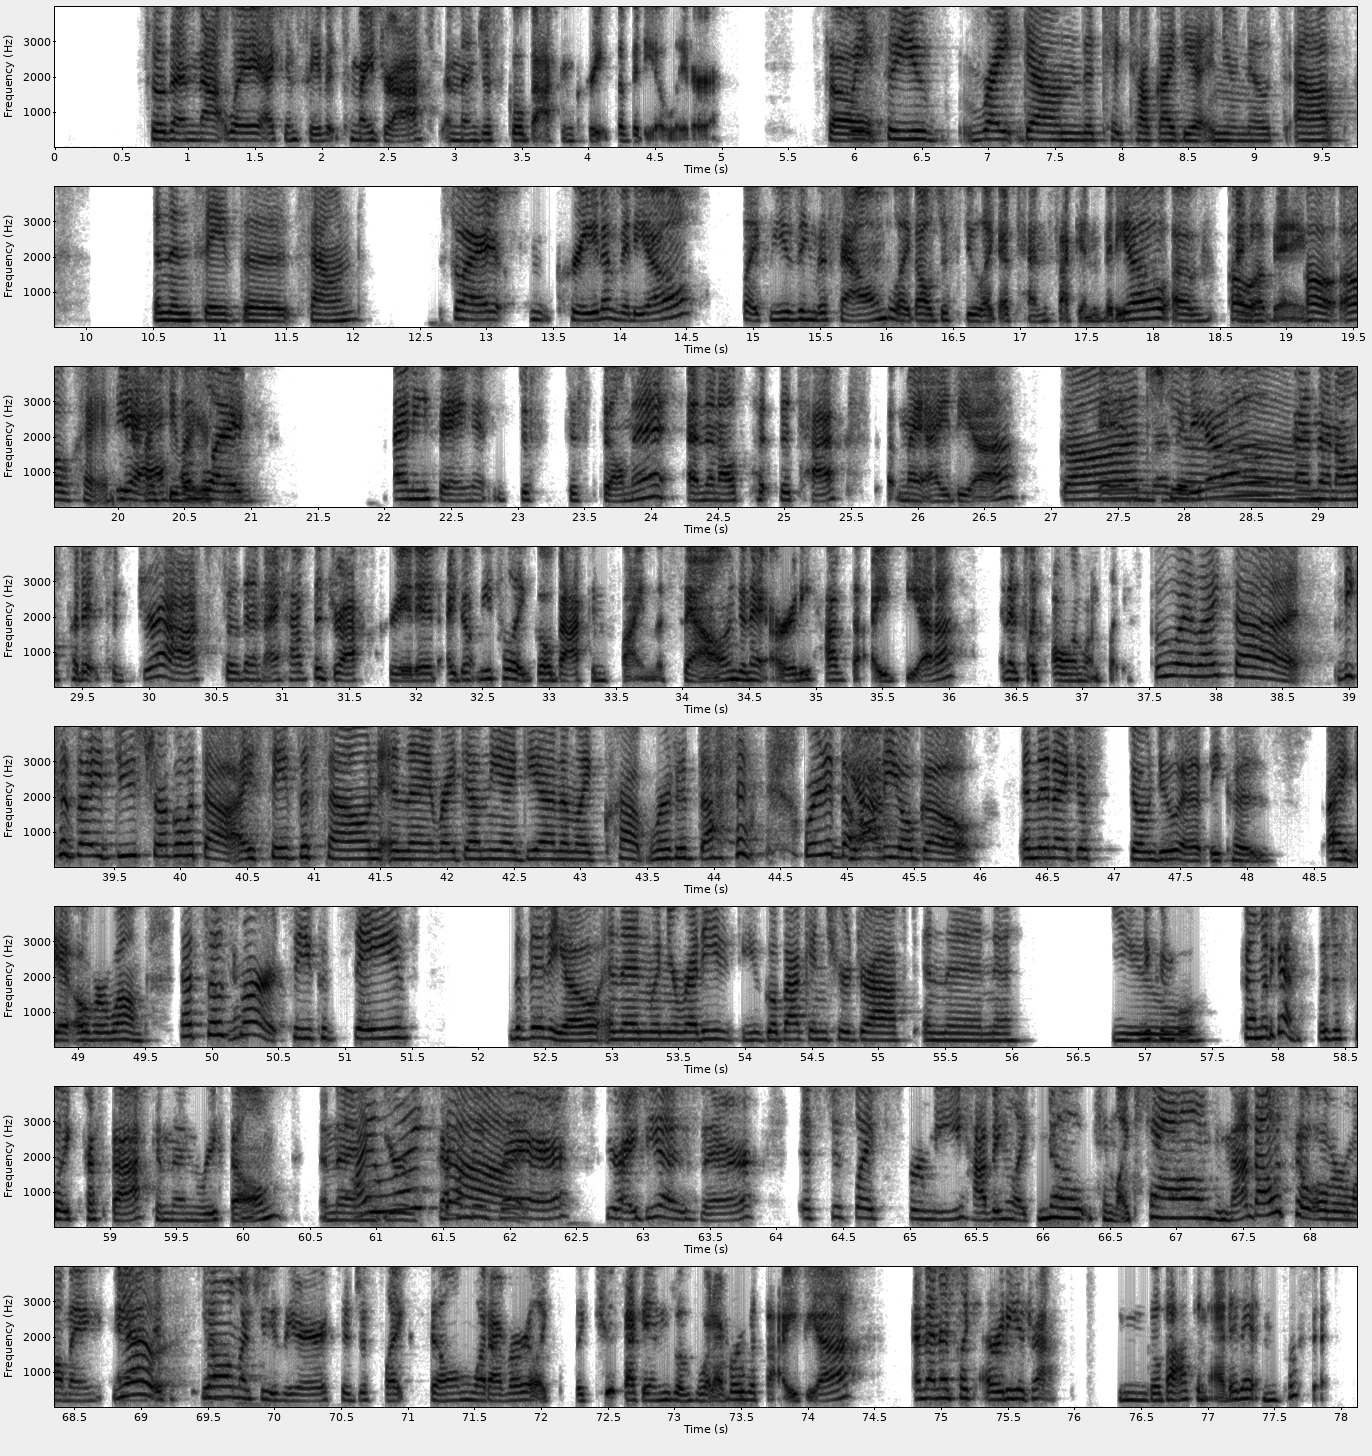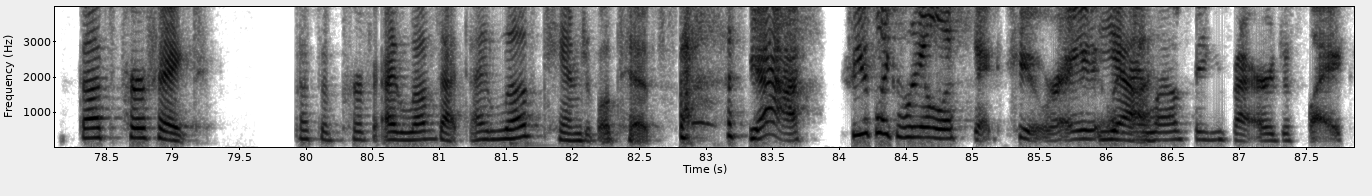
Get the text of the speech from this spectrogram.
So then that way I can save it to my drafts and then just go back and create the video later. So Wait, so you write down the TikTok idea in your notes app and then save the sound? So I create a video like using the sound. Like I'll just do like a 10 second video of Oh, anything. oh, okay. Yeah, I see what you're like, saying. anything. Just just film it and then I'll put the text, my idea Gotcha. in the video and then I'll put it to draft. So then I have the drafts created. I don't need to like go back and find the sound and I already have the idea and it's like all in one place. Oh, I like that because I do struggle with that. I save the sound and then I write down the idea, and I'm like, crap, where did that? Where did the Yeah. audio go? And then I just don't do it because I get overwhelmed. That's so smart. So you could save the video, and then when you're ready, you go back into your draft, and then you. You can- Film it again. We'll just like press back and then refilm. And then I your like sound that. is there. Your idea is there. It's just like for me having like notes and like sounds and that that was so overwhelming. And Yeah, it's so yeah. much easier to just like film whatever, like like two seconds of whatever with the idea. And then it's like already a draft. You can go back and edit it and post it. That's perfect. That's a perfect. I love that. I love tangible tips. Yeah. See, it's like realistic too, right? Like, Yeah. I love things that are just like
